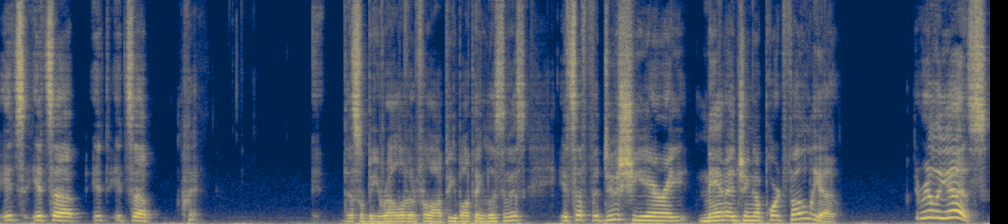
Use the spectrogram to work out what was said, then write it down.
It's it's a it, it's a this will be relevant for a lot of people I think listen to this. It's a fiduciary managing a portfolio. It really is.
